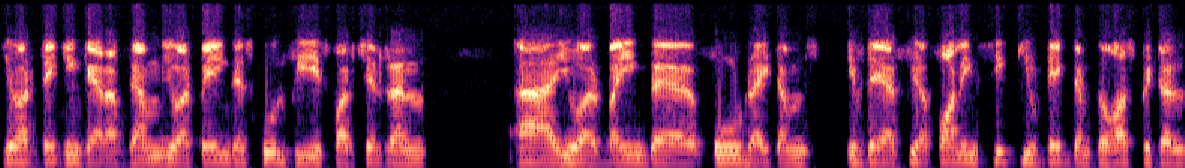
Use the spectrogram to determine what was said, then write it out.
you are taking care of them you are paying the school fees for children uh, you are buying the food items if they are, are falling sick you take them to hospital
